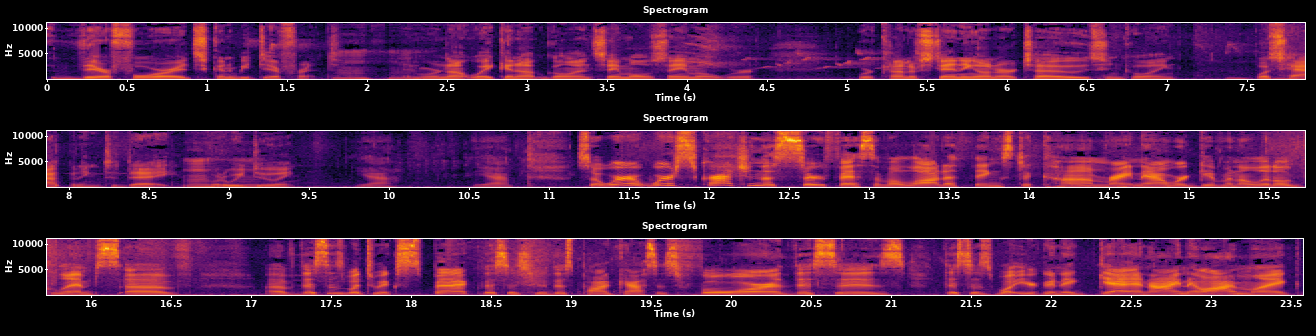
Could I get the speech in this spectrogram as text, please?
therefore it's going to be different. And we're not waking up going same old, same old. We're we're kind of standing on our toes and going, "What's happening today? What are we mm-hmm. doing?" Yeah. Yeah. So we're we're scratching the surface of a lot of things to come. Right now we're given a little glimpse of of this is what to expect. This is who this podcast is for. This is this is what you're going to get. And I know I'm like,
